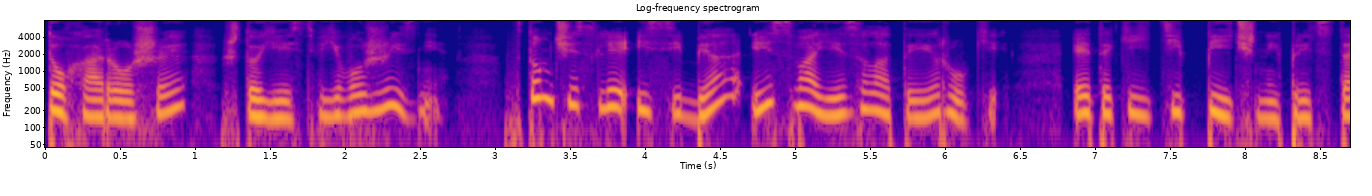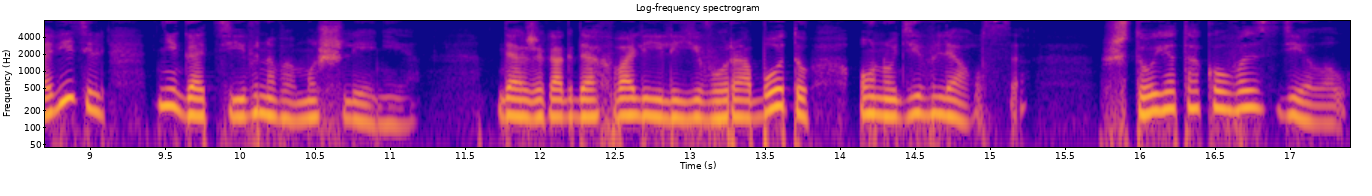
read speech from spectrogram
то хорошее, что есть в его жизни, в том числе и себя, и свои золотые руки. Этакий типичный представитель негативного мышления. Даже когда хвалили его работу, он удивлялся – что я такого сделал?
